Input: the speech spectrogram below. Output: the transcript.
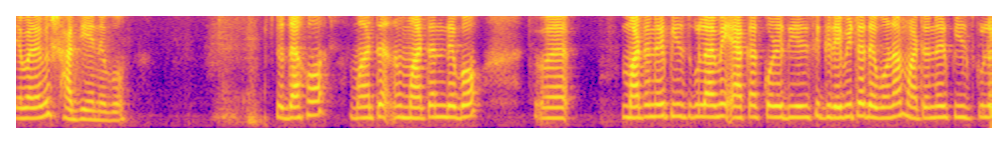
এবার আমি সাজিয়ে নেব। তো দেখো মাটন মাটন দেব। মাটনের পিসগুলো আমি এক এক করে দিয়ে দিচ্ছি। গ্রেভিটা দেবো না, মাটনের পিসগুলো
